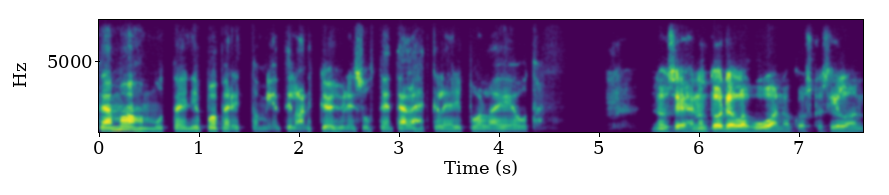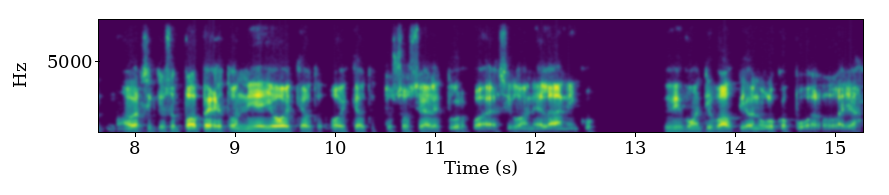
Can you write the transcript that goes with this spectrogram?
tämä maahanmuuttajien ja paperittomien tilanne köyhyyden suhteen tällä hetkellä eri puolilla EUta? No sehän on todella huono, koska silloin, varsinkin jos on paperiton, niin ei ole oikeutettu, sosiaaliturvaa ja silloin elää niin kuin hyvinvointivaltion ulkopuolella. Ja,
